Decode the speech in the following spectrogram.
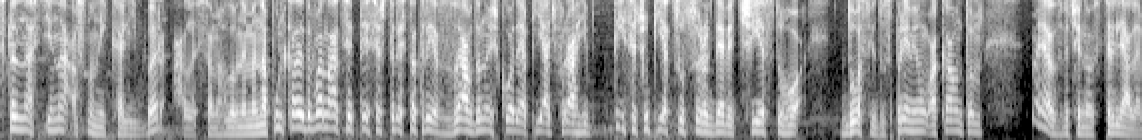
Стальна стіна, основний калібр, але саме головне, ми напулькали 12303 завданої шкоди, 5 фрагів, 1549 чистого досвіду з преміум аккаунтом. Ну, я, звичайно, стріляли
